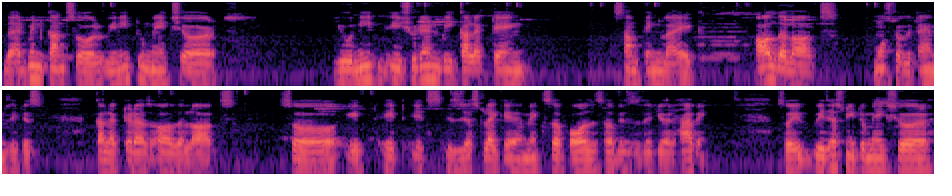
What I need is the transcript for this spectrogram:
the admin console we need to make sure you need you shouldn't be collecting something like all the logs. Most of the times it is collected as all the logs. So it, it it's, it's just like a mix of all the services that you're having. So we just need to make sure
